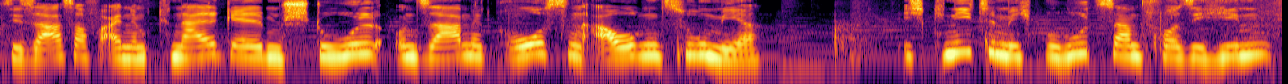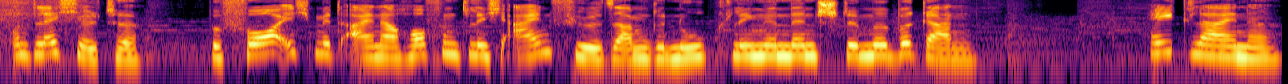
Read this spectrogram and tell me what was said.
Sie saß auf einem knallgelben Stuhl und sah mit großen Augen zu mir. Ich kniete mich behutsam vor sie hin und lächelte, bevor ich mit einer hoffentlich einfühlsam genug klingenden Stimme begann. Hey Kleine,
